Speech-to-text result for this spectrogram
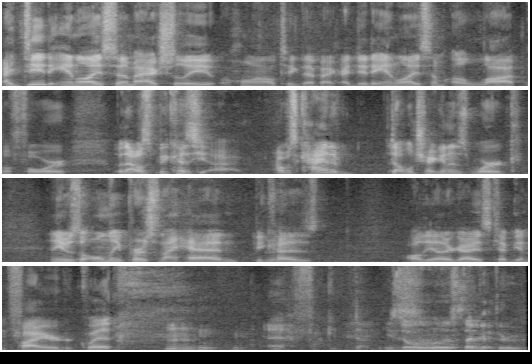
I did analyze him actually. Hold on, I'll take that back. I did analyze him a lot before, but that was because he, I, I was kind of double checking his work, and he was the only person I had because all the other guys kept getting fired or quit. Eh, fucking Douglas. He's the only one that stuck it through.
